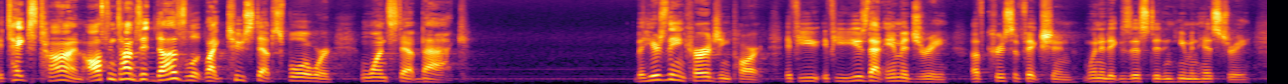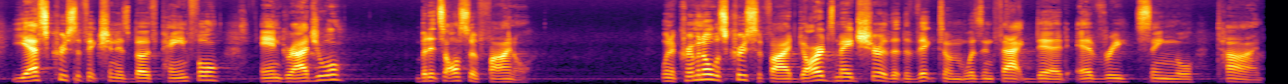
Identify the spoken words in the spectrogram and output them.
It takes time. Oftentimes, it does look like two steps forward, one step back. But here's the encouraging part. If you, if you use that imagery of crucifixion when it existed in human history, yes, crucifixion is both painful and gradual, but it's also final. When a criminal was crucified, guards made sure that the victim was in fact dead every single time.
